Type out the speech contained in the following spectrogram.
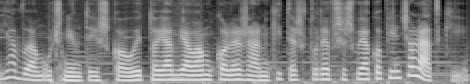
ja byłam uczniem tej szkoły, to ja miałam koleżanki też, które przyszły jako pięciolatki.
